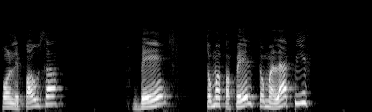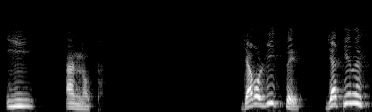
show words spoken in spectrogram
Ponle pausa, ve, toma papel, toma lápiz y anota. Ya volviste, ya tienes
